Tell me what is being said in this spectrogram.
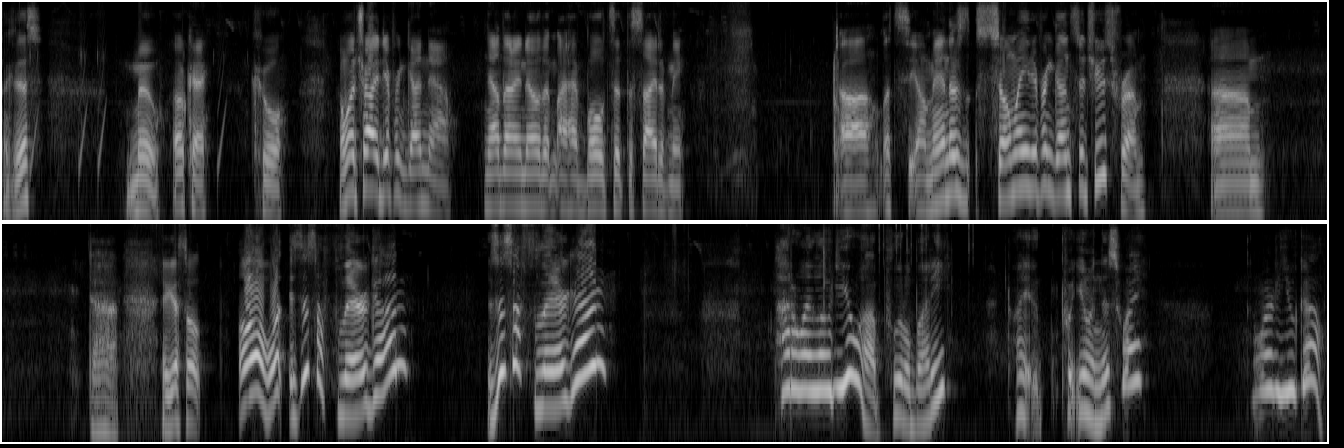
Like this? Moo. Okay, cool. I want to try a different gun now. Now that I know that I have bullets at the side of me. Uh, let's see. Oh man, there's so many different guns to choose from. Um, God, I guess I'll. Oh, what is this? A flare gun? Is this a flare gun? How do I load you up, little buddy? Do I put you in this way? Where do you go?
